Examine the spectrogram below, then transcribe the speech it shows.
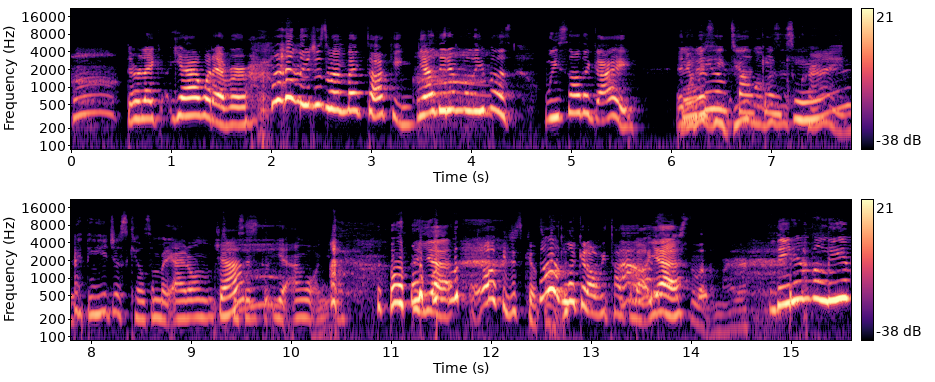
They were like, "Yeah, whatever." they just went back talking. Yeah, they didn't believe us. We saw the guy, and what it did was. he do? What was his care. crime? I think he just killed somebody. I don't. Just? specifically- Yeah, I won't. Yeah. yeah. oh, he just killed Oh, look at all we talked about. Yeah, Just a little murder. they didn't believe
